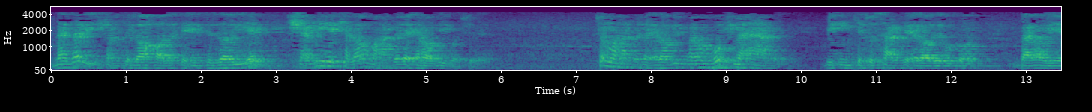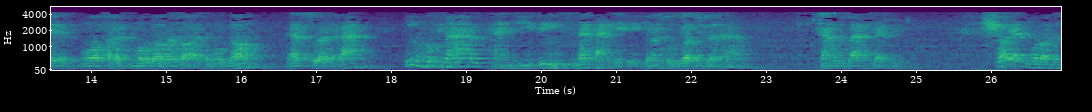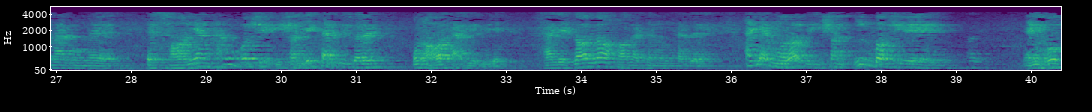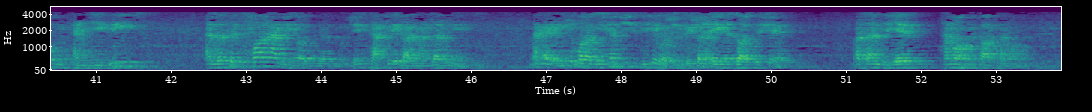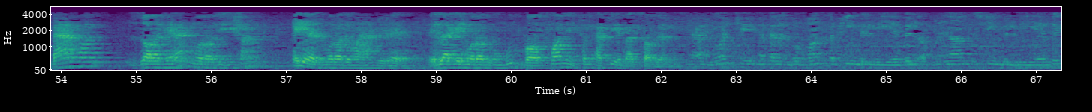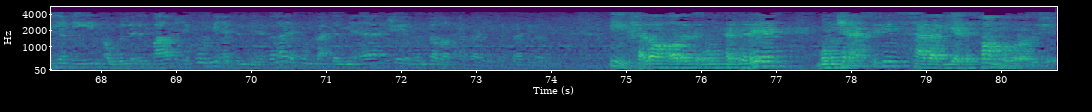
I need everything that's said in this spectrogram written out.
نظر ایشان که لا حالت انتظاریه شبیه کلام محقق ارادی باشه. چون محقق ارادی می‌کنم حکم عقل به این که تو صرف اراده بکن. برای موافقت مولا و ساعت مولا در صورت قرد این حکم عقل تنجیزی نه تحلیقی که من توضیحاتش دادم. چند روز بحث کردیم. شاید مراد مرموم اصحانی هم همون باشه. ایشان یک تعبیر داره اون آقا تعبیر دیگه فلزا لا حالت منتظره. اگر مراد ایشان این باشه یعنی حکم تنجیزی البته فا نمیاد میاد چه این تفریع بر منظر نیست. مگر اینکه مراد ایشان چیز دیگه باشه بگه چون عین ذاتشه مثلا دیگه تمام کار تمام. به هر حال ظاهرا مراد ایشان غیر از مراد محققه. الا اگه مراد اون با فانی چون تفریع بر صادر يعني نوجه مثلا ضمان 70% بالاطمئنان 90% باليقين او بالاسقاط يكون 100% فلا يكون بعد المئة شيء منتظر این فلا حالت منتظره ممکن است بگیم سببیت تام رو مرادشه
